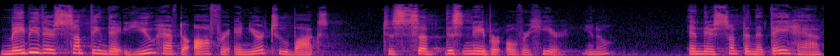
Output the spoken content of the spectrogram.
Maybe there's something that you have to offer in your toolbox to sub- this neighbor over here, you know? And there's something that they have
